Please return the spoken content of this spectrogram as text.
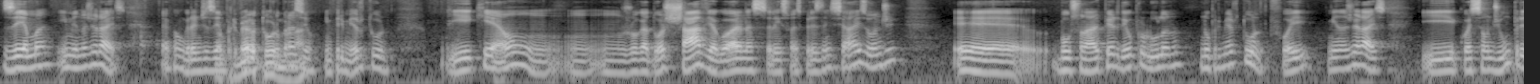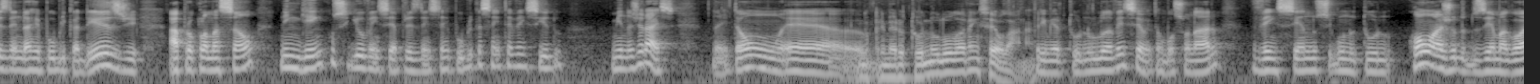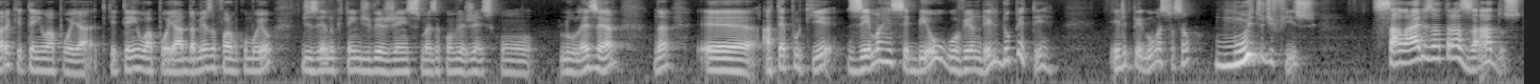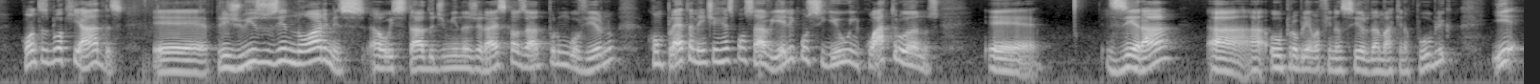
Zema em Minas Gerais, é, que é um grande exemplo do né? Brasil, né? em primeiro turno e que é um, um, um jogador chave agora nessas eleições presidenciais, onde é, Bolsonaro perdeu para o Lula no, no, primeiro turno, que foi Minas Gerais. E com exceção de um presidente da República desde a proclamação, ninguém conseguiu vencer a presidência da República sem ter vencido Minas Gerais. Né? Então, é, no primeiro turno, Lula venceu lá, né? Primeiro turno, Lula venceu. Então, Bolsonaro vencendo no segundo turno com a ajuda do Zema agora, que tem o apoiado, que tem o apoiado da mesma forma como eu, dizendo que tem divergências, mas a convergência com o Lula é zero, né? É, até porque Zema recebeu o governo dele do PT. Ele pegou uma situação muito difícil, salários atrasados, contas bloqueadas, é, prejuízos enormes ao Estado de Minas Gerais causado por um governo completamente irresponsável. E ele conseguiu em quatro anos é, zerar a, a, o problema financeiro da máquina pública e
